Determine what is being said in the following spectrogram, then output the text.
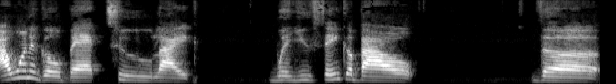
I want to go back to like when you think about the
